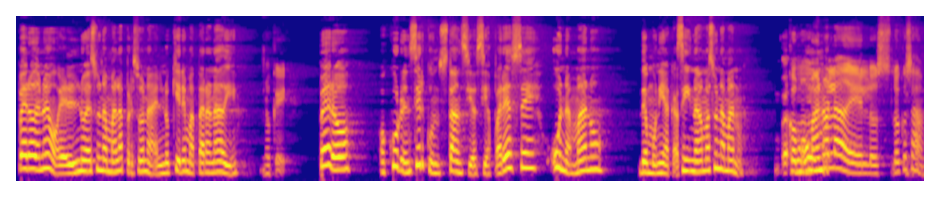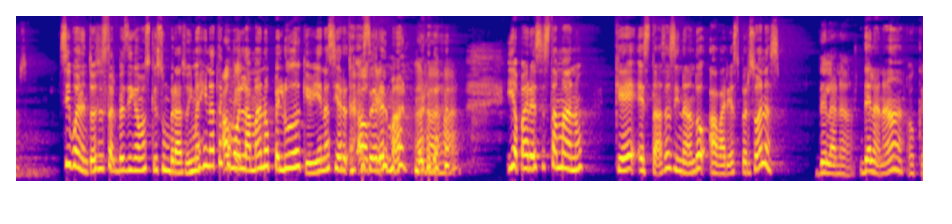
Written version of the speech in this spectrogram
Pero de nuevo, él no es una mala persona, él no quiere matar a nadie. Ok. Pero ocurren circunstancias y aparece una mano demoníaca. Sí, nada más una mano. Como Un- mano la de los locos Adams. Sí, bueno, entonces tal vez digamos que es un brazo. Imagínate como Ok. la mano peluda que viene a hacer, el mal, ¿verdad? Ajá, ajá. Y aparece esta mano que está asesinando a varias personas De la nada. de la nada. Ok.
